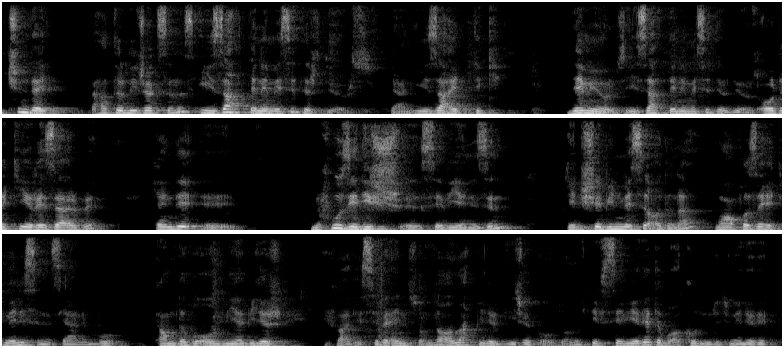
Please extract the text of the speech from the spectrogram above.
içinde hatırlayacaksınız izah denemesidir diyoruz. Yani izah ettik demiyoruz. İzah denemesidir diyoruz. Oradaki rezervi kendi e, nüfuz ediş e, seviyenizin gelişebilmesi adına muhafaza etmelisiniz. Yani bu tam da bu olmayabilir ifadesi ve en sonunda Allah bilir diyecek olduğunuz bir seviyede de bu akıl yürütmeleri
